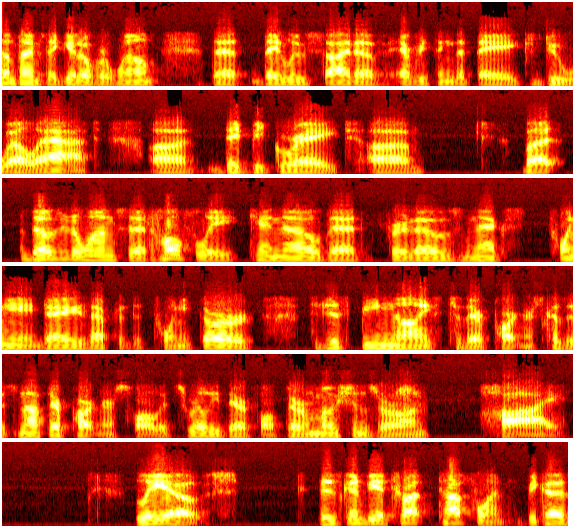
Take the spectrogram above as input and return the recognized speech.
sometimes they get overwhelmed that they lose sight of everything that they do well at. Uh, they'd be great. Um, but those are the ones that hopefully can know that for those next 28 days after the 23rd, to just be nice to their partners because it's not their partner's fault. It's really their fault. Their emotions are on high. Leos, this is going to be a tr- tough one because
